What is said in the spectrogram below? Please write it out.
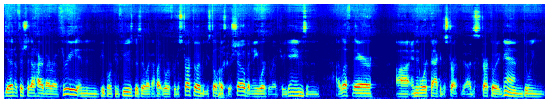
then officially got hired by Rev Three, and then people were confused because they're like, I thought you worked for Destructoid, but you still host their show, but then you work at Rev Three Games, and then I left there, uh, and then worked back at Destruct, uh, Destructoid again, doing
